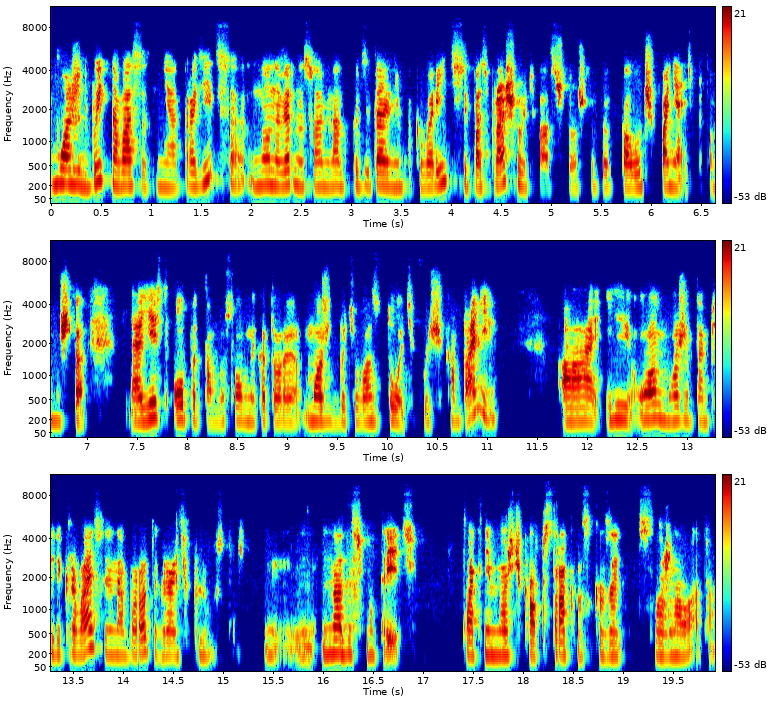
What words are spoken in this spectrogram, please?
Может быть, на вас это не отразится, но, наверное, с вами надо подетальнее поговорить и поспрашивать вас, что, чтобы получше понять, потому что а, есть опыт, там, условный, который может быть у вас до текущей компании, а, и он может там перекрывать или, наоборот, играть в плюс. есть, надо смотреть. Так немножечко абстрактно сказать сложновато.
